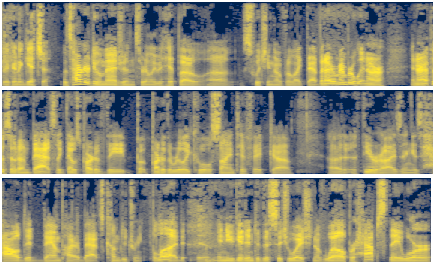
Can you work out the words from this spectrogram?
They're gonna get you. It's harder to imagine certainly the hippo uh, switching over like that. But I remember in our in our episode on bats, like that was part of the part of the really cool scientific uh, uh, theorizing is how did vampire bats come to drink blood? And you get into this situation of well, perhaps they were.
